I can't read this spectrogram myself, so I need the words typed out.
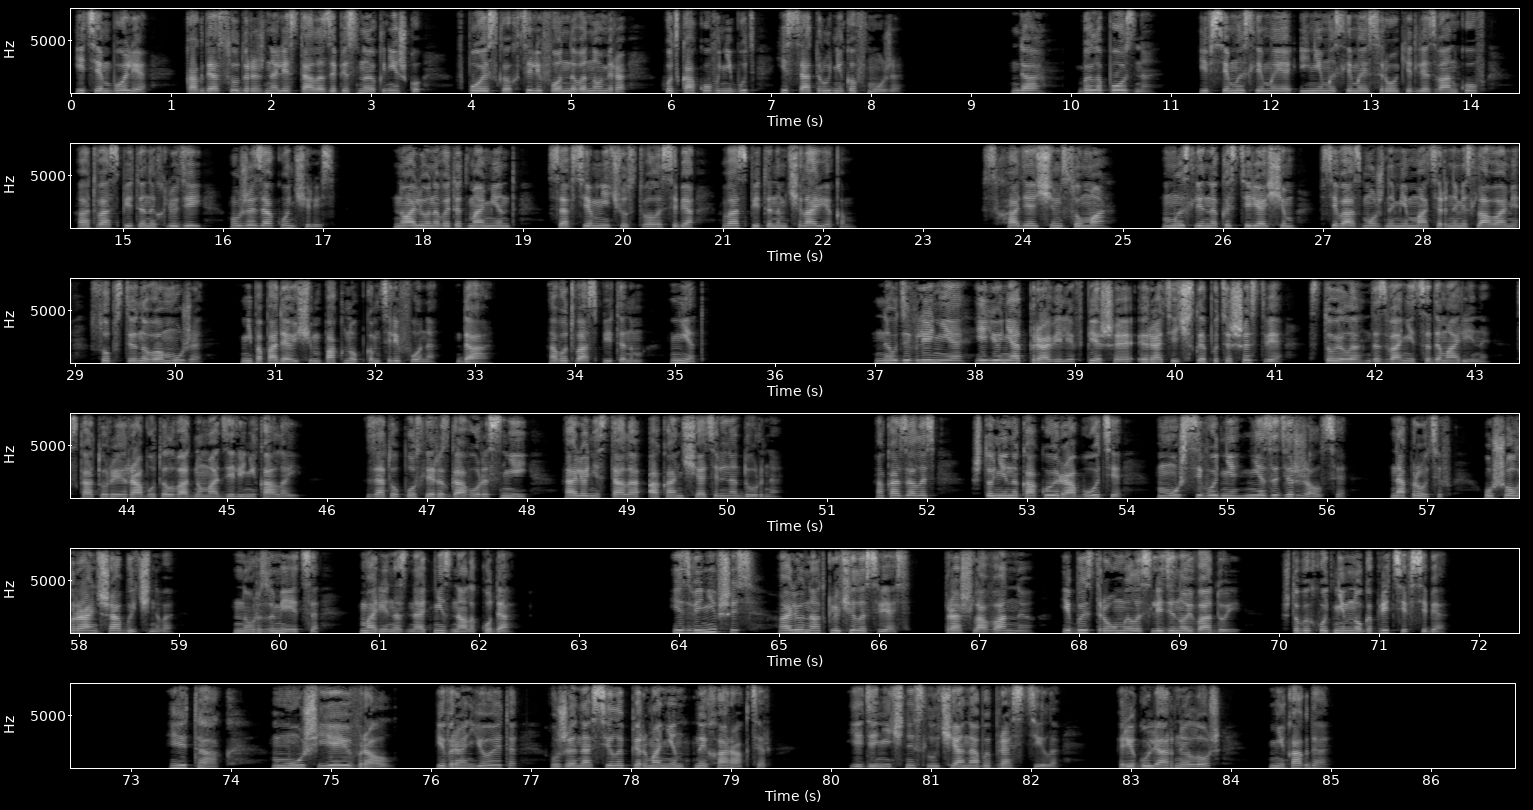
И тем более, когда судорожно листала записную книжку в поисках телефонного номера хоть какого-нибудь из сотрудников мужа. Да, было поздно, и все мыслимые и немыслимые сроки для звонков от воспитанных людей уже закончились. Но Алена в этот момент – совсем не чувствовала себя воспитанным человеком. Сходящим с ума, мысленно костерящим всевозможными матерными словами собственного мужа, не попадающим по кнопкам телефона, да, а вот воспитанным нет. На удивление, ее не отправили в пешее эротическое путешествие, стоило дозвониться до Марины, с которой работал в одном отделе Николай. Зато после разговора с ней Алене стало окончательно дурно. Оказалось, что ни на какой работе муж сегодня не задержался. Напротив, ушел раньше обычного. Но, разумеется, Марина знать не знала, куда. Извинившись, Алена отключила связь, прошла в ванную и быстро умылась ледяной водой, чтобы хоть немного прийти в себя. Итак, муж ей врал, и вранье это – уже носила перманентный характер. Единичный случай она бы простила. Регулярную ложь – никогда.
